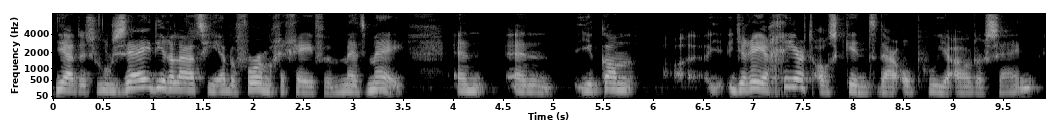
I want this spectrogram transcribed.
Ja, dus hoe Ja. zij die relatie hebben vormgegeven met mij. En, en je kan, eh, je reageert als kind daarop hoe je ouders zijn.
